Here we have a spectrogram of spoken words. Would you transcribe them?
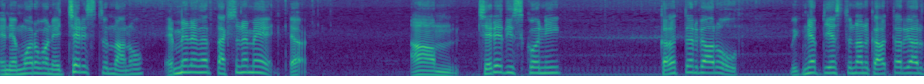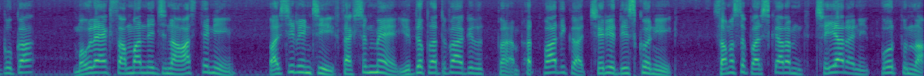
నేను ఎంఆర్ఓని హెచ్చరిస్తున్నాను. ఎమ్మెల్యే గారు తక్షణమే చర్య తీసుకొని కలెక్టర్ గారు విజ్ఞప్తి చేస్తున్నాను. కలెక్టర్ గారు కుక మౌలాయకు సంబంధించిన ఆస్తిని పరిశీలించి తక్షణమే యుద్ధ ప్రతిపాది ప్రతిపాదిక చర్య తీసుకొని సమస్య పరిష్కారం చేయాలని కోరుతున్నా.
